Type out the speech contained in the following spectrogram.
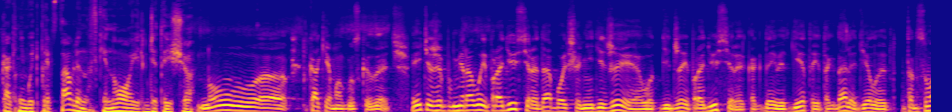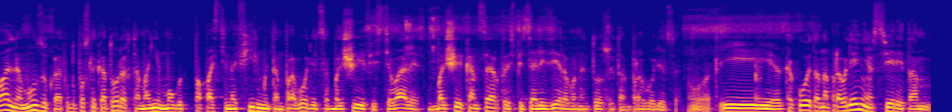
как-нибудь представлен в кино или где-то еще? Ну, э, как я могу сказать, эти же мировые продюсеры, да, больше не диджеи, а вот диджей-продюсеры, как Дэвид Гетта и так далее, делают танцевальную музыку, после которых там они могут попасть и на фильмы, там проводятся большие фестивали, большие концерты специализированные тоже там проводятся. Вот. И какое-то направление в сфере там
